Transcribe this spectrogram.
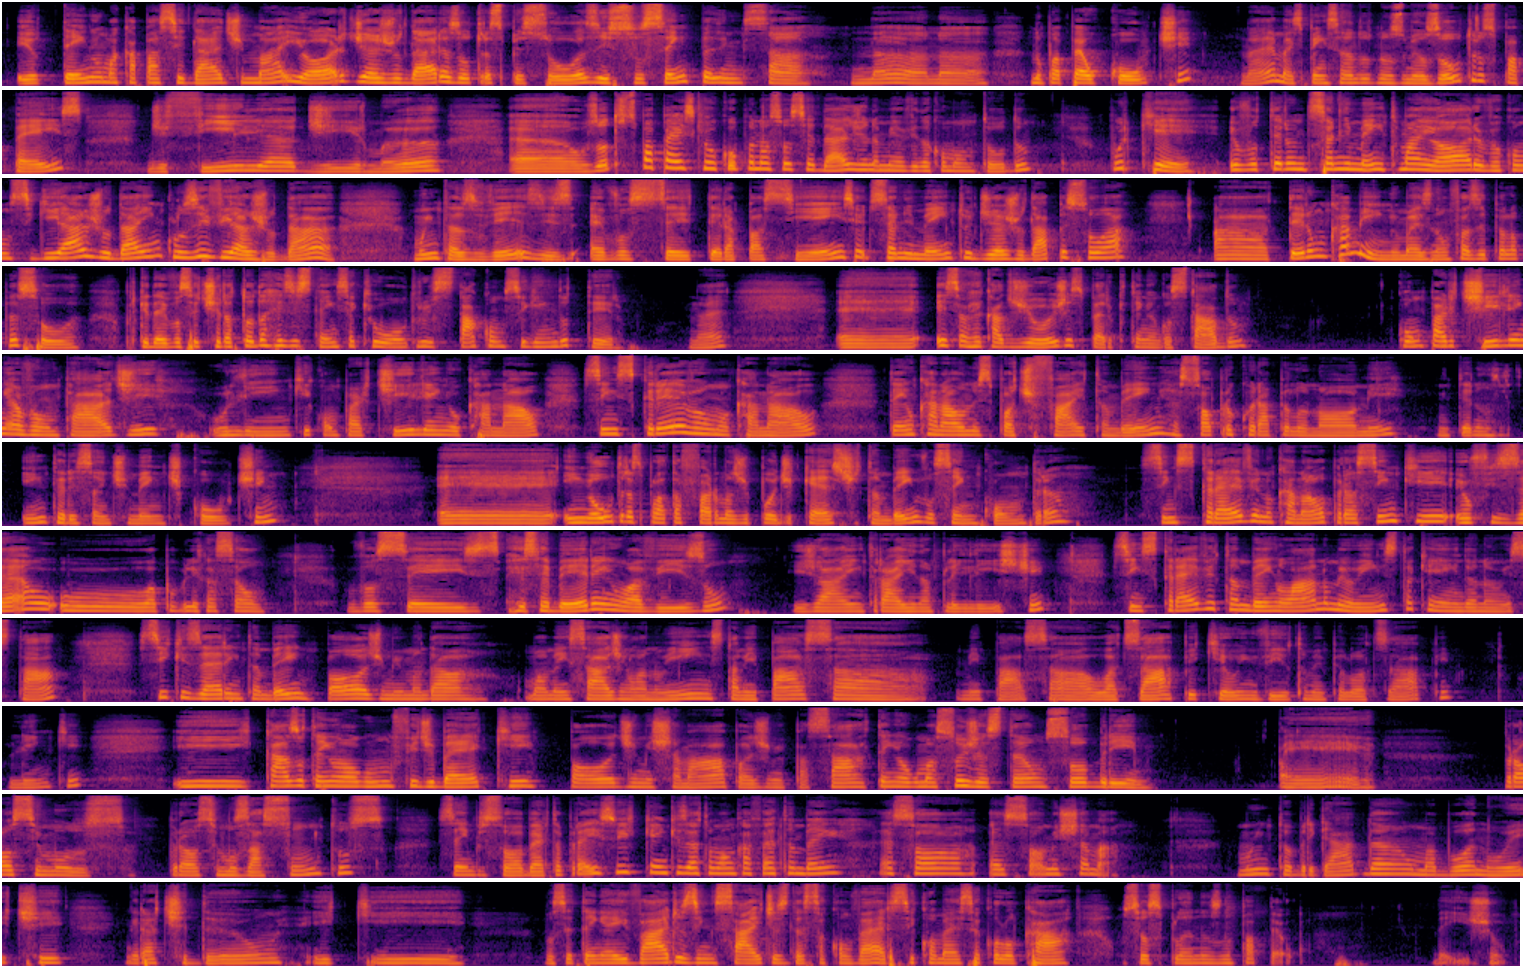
eu tenho uma capacidade maior de ajudar as outras pessoas, isso sem pensar na, na, no papel coach, né? Mas pensando nos meus outros papéis de filha, de irmã, uh, os outros papéis que eu ocupo na sociedade, na minha vida como um todo. Porque eu vou ter um discernimento maior, eu vou conseguir ajudar, inclusive ajudar, muitas vezes, é você ter a paciência e o discernimento de ajudar a pessoa a ter um caminho, mas não fazer pela pessoa. Porque daí você tira toda a resistência que o outro está conseguindo ter né? É, esse é o recado de hoje, espero que tenha gostado. Compartilhem à vontade o link, compartilhem o canal, se inscrevam no canal. Tem o um canal no Spotify também, é só procurar pelo nome, Interessantemente Coaching. É, em outras plataformas de podcast também você encontra. Se inscreve no canal para assim que eu fizer o, a publicação vocês receberem o aviso e já entrar aí na playlist. Se inscreve também lá no meu Insta, quem ainda não está. Se quiserem também, pode me mandar uma mensagem lá no Insta, me passa, me passa o WhatsApp, que eu envio também pelo WhatsApp, o link. E caso tenham algum feedback, pode me chamar, pode me passar. Tem alguma sugestão sobre é, próximos próximos assuntos. Sempre sou aberta para isso e quem quiser tomar um café também é só é só me chamar. Muito obrigada, uma boa noite, gratidão e que você tenha aí vários insights dessa conversa e comece a colocar os seus planos no papel. Beijo.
